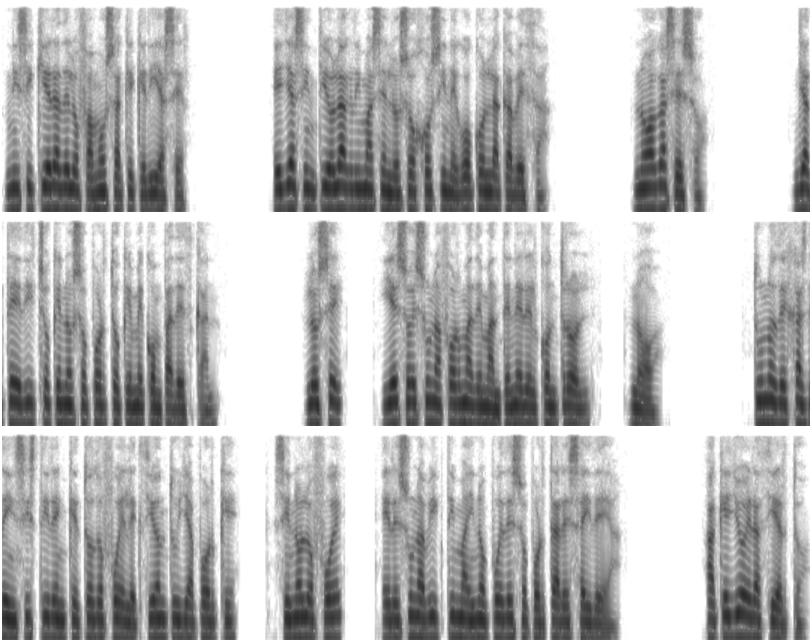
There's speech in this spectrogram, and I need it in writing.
Ni siquiera de lo famosa que quería ser. Ella sintió lágrimas en los ojos y negó con la cabeza. No hagas eso. Ya te he dicho que no soporto que me compadezcan. Lo sé, y eso es una forma de mantener el control, no. Tú no dejas de insistir en que todo fue elección tuya porque, si no lo fue, eres una víctima y no puedes soportar esa idea. Aquello era cierto.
